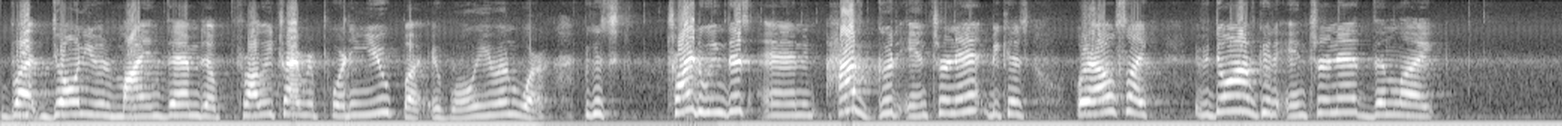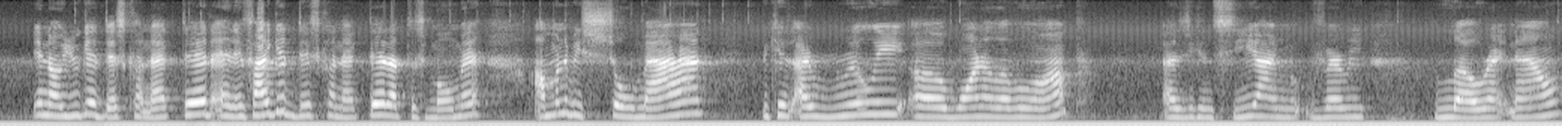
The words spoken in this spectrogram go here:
But don't even mind them. They'll probably try reporting you, but it won't even work. Because try doing this and have good internet because or else like if you don't have good internet then like you know, you get disconnected. And if I get disconnected at this moment, I'm to be so mad because I really uh, want to level up. As you can see, I'm very low right now.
